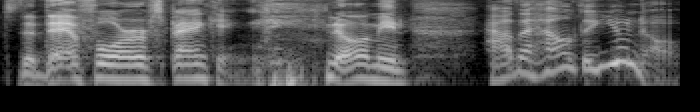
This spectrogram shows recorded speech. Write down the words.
So therefore, spanking. you know, I mean, how the hell do you know?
